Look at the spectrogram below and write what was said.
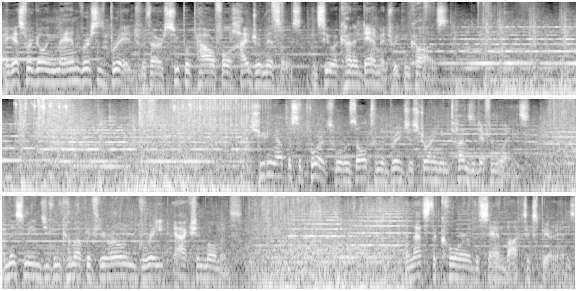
I guess we're going man versus bridge with our super powerful Hydra missiles and see what kind of damage we can cause. Shooting out the supports will result in the bridge destroying in tons of different ways. And this means you can come up with your own great action moments. And that's the core of the sandbox experience.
